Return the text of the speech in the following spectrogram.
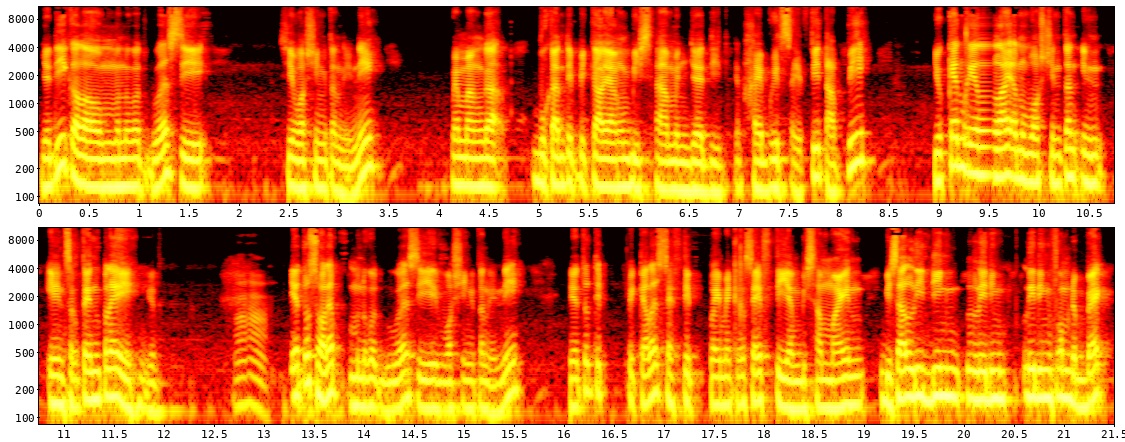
Jadi kalau menurut gue si si Washington ini memang nggak bukan tipikal yang bisa menjadi hybrid safety tapi you can rely on Washington in in certain play gitu. Mhm. Dia tuh soalnya menurut gue si Washington ini dia tuh tipikalnya safety playmaker safety yang bisa main bisa leading leading leading from the back.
